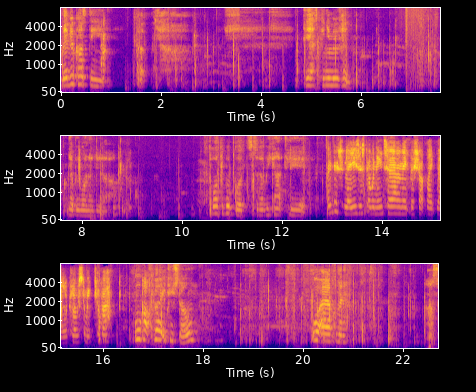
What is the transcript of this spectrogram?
Maybe because the. Uh, yes, can you move him? Yep, we want to do that. Portable goods, so that we can actually. We're just lazy, so we need to make the shop like well close to each other. Oh, got 32 stone. Come here. That's-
